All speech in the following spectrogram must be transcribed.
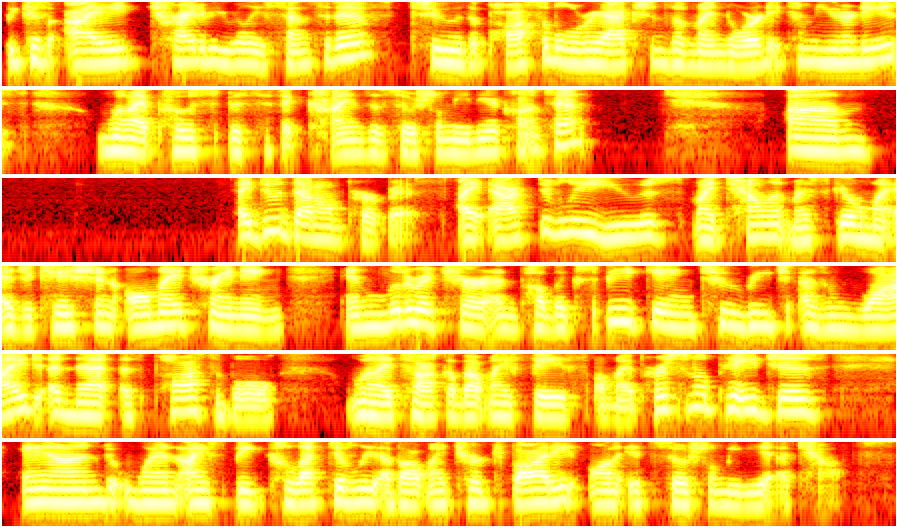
because I try to be really sensitive to the possible reactions of minority communities when I post specific kinds of social media content. Um, I do that on purpose. I actively use my talent, my skill, my education, all my training in literature and public speaking to reach as wide a net as possible when I talk about my faith on my personal pages and when I speak collectively about my church body on its social media accounts.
